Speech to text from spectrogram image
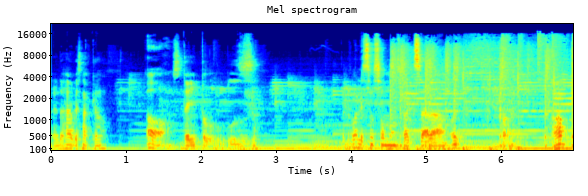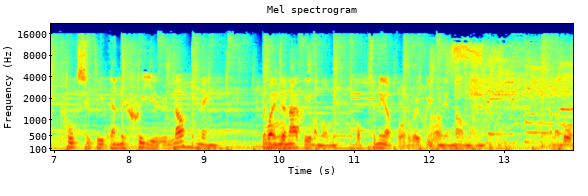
Är det här vi snackar om? Ja, Staples. Det var liksom som någon slags så här, oj, fan. Ja, positiv energiurladdning. Det var inte den här skivan de var på turné på, det var ju skivan innan. Men, men ändå.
